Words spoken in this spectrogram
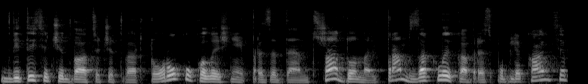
2024 року колишній президент США Дональд Трамп закликав республіканців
